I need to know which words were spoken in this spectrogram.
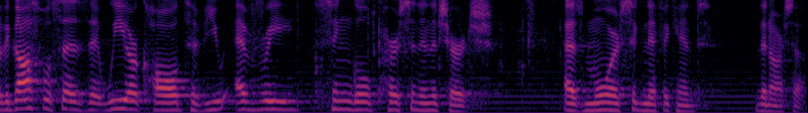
But the gospel says that we are called to view every single person in the church as more significant than ourselves.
